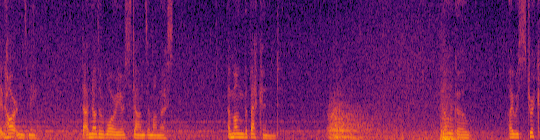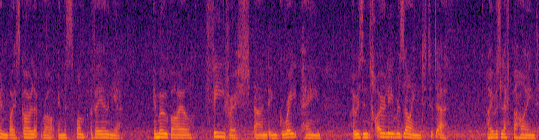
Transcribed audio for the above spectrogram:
It heartens me that another warrior stands among us. Among the beckoned. Long ago, I was stricken by scarlet rot in the swamp of Aeonia. Immobile, feverish, and in great pain, I was entirely resigned to death. I was left behind,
